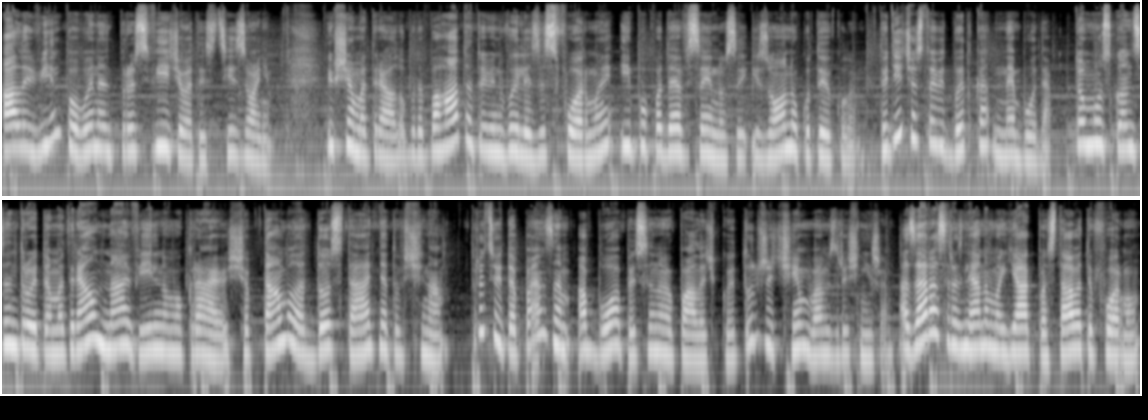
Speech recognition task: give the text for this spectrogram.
але він повинен просвічуватись в цій зоні. Якщо матеріалу буде багато, то він вилізе з форми і попаде в синуси і зону кутикули. Тоді часто відбитка не буде. Тому сконцентруйте матеріал на вільному краю, щоб там була достатня товщина. Працюйте пензлем або апельсиновою паличкою, тут же чим вам зручніше. А зараз розглянемо, як поставити форму.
